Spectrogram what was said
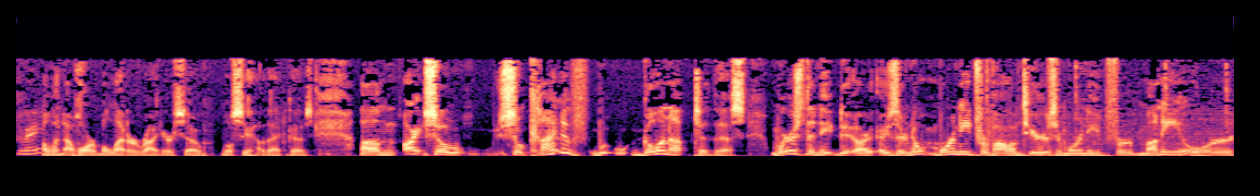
Right. I wasn't a horrible letter writer, so we'll see how that goes. Um, all right, so so kind of w- w- going up to this, where's the need? Are, is there no more need for volunteers or more need for money, or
